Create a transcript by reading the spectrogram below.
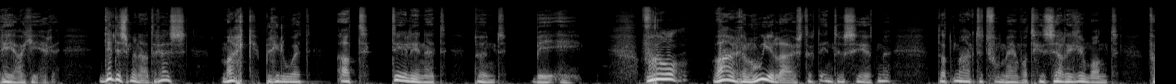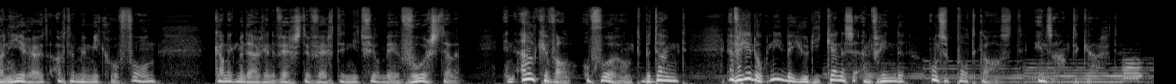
reageren. Dit is mijn adres, markbrilouet.telenet.be. Vooral waar en hoe je luistert interesseert me. Dat maakt het voor mij wat gezelliger, want van hieruit, achter mijn microfoon, kan ik me daar in de verste verte niet veel meer voorstellen. In elk geval op voorhand bedankt en vergeet ook niet bij jullie kennissen en vrienden onze podcast eens aan te kaarten.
